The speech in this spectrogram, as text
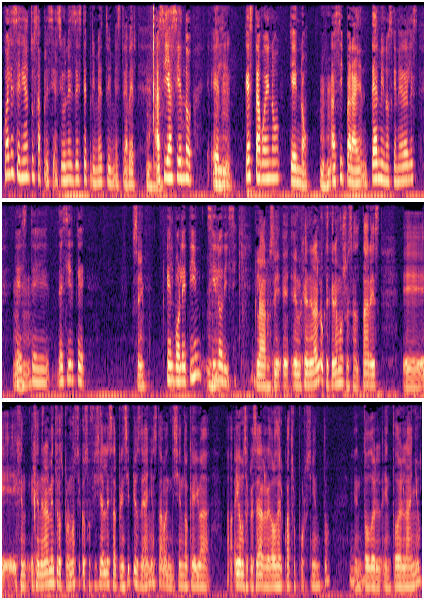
¿cuáles serían tus apreciaciones de este primer trimestre? A ver, así haciendo el qué está bueno, qué no. Así para en términos generales este decir que Sí. el boletín sí lo dice. Claro, sí. E- En general lo que queremos resaltar es, eh, gen- generalmente los pronósticos oficiales al principios de año estaban diciendo que iba a- íbamos a crecer alrededor del 4% en Ujú. todo el en todo el año.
